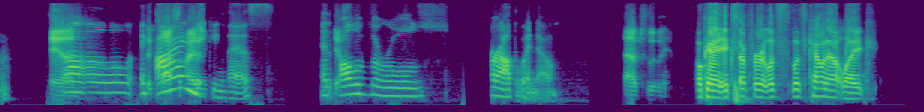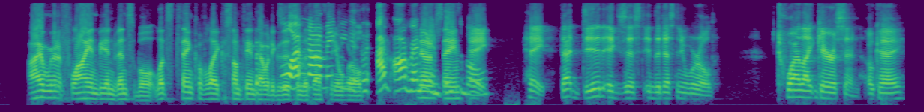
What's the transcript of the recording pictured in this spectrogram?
And Well, if I'm item- making this and Yeah. all of the rules are out the window. absolutely. Okay, except for let's let's count out like I'm gonna fly and be invincible. Let's think of like something that would exist well, in I'm the not Destiny making world. it. I'm already what I'm saying? invincible. Hey, hey, that did exist in the Destiny world. Twilight Garrison, okay?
